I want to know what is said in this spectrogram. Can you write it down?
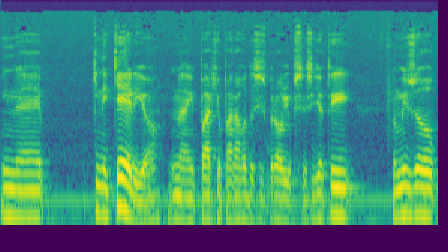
είναι, είναι κέριο να υπάρχει ο παράγοντας της πρόληψης γιατί νομίζω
